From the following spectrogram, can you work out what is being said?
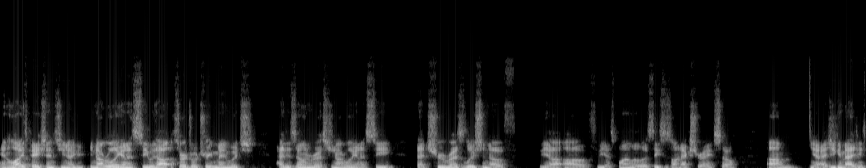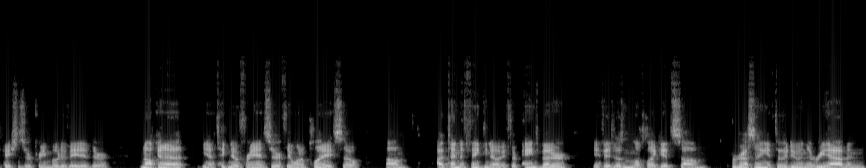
and a lot of these patients, you know, you're not really going to see without surgical treatment, which has its own risks. You're not really going to see that true resolution of the uh, of the spondylolisthesis on X-ray. So, um, you know, as you can imagine, these patients are pretty motivated. They're not going to, you know, take no for an answer if they want to play. So, um, I tend to think, you know, if their pain's better, if it doesn't look like it's um, progressing, if they're doing the rehab and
